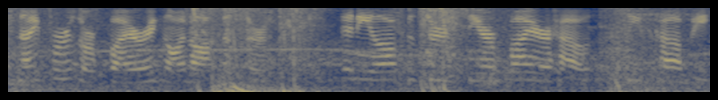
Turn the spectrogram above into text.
Snipers are firing on officers. Any officers near Firehouse, please copy.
